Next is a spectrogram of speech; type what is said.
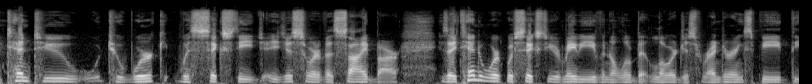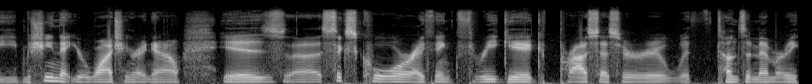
tend to to work with 60 just sort of a sidebar is I tend to work with 60 or maybe even a little bit lower just rendering speed. The machine that you're watching right now is uh, 6 core I think 3 gig processor with tons of memory,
